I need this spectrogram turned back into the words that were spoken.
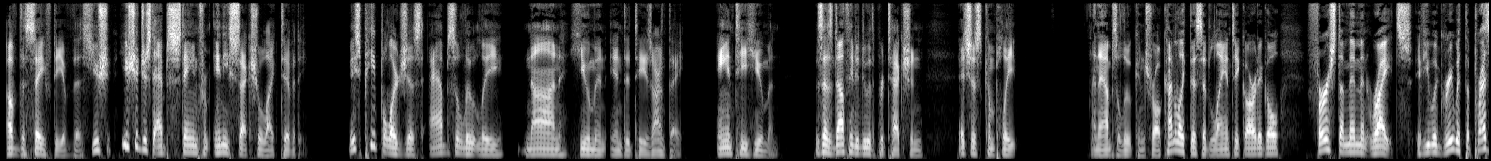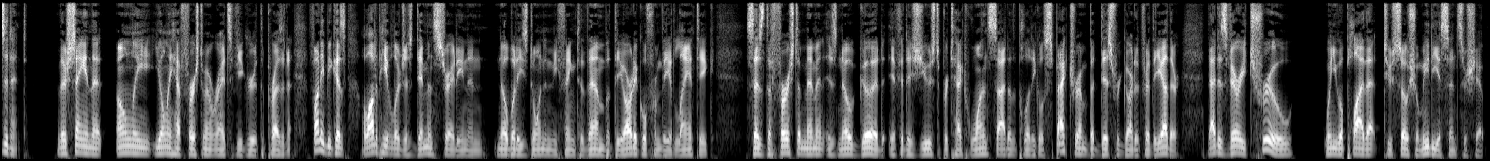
of the safety of this. You should you should just abstain from any sexual activity. These people are just absolutely non human entities, aren't they? Anti human. This has nothing to do with protection. It's just complete and absolute control. Kind of like this Atlantic article First Amendment rights. If you agree with the president, they're saying that only you only have First Amendment rights if you agree with the president. Funny because a lot of people are just demonstrating and nobody's doing anything to them. But the article from the Atlantic says the First Amendment is no good if it is used to protect one side of the political spectrum but disregarded for the other. That is very true when you apply that to social media censorship.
